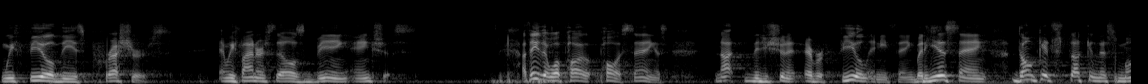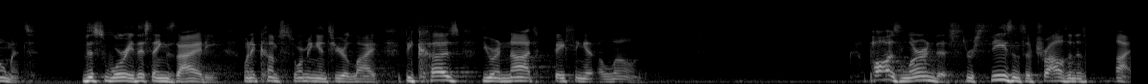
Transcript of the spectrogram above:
and we feel these pressures, and we find ourselves being anxious. I think that what Paul, Paul is saying is not that you shouldn't ever feel anything, but he is saying, don't get stuck in this moment, this worry, this anxiety when it comes storming into your life because you are not facing it alone. Paul has learned this through seasons of trials in his life.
